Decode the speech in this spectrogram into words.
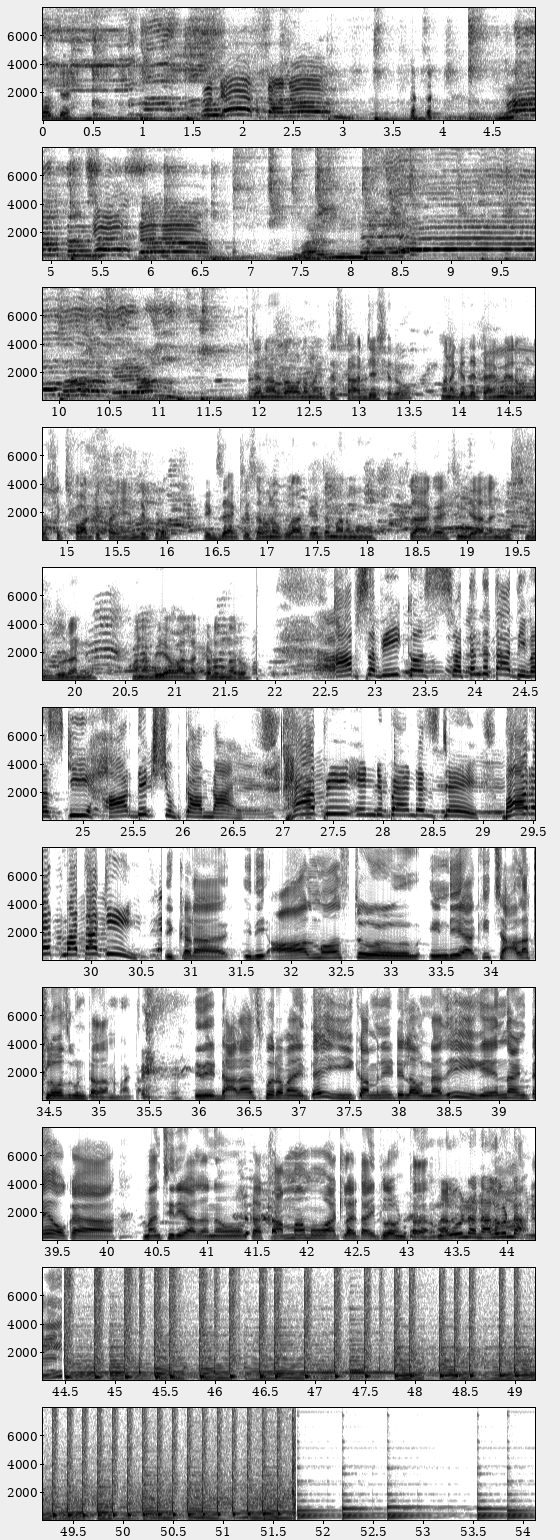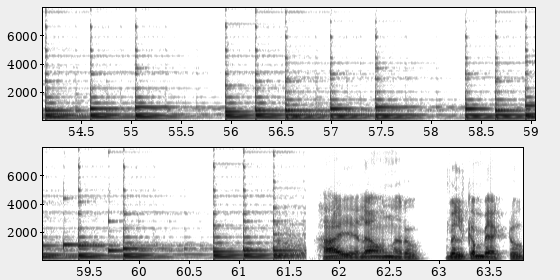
Okay. జనాలు రావడం అయితే స్టార్ట్ చేశారు. మనకైతే time around six forty five అయింది ఇప్పుడు. ఎగ్జాక్ట్లీ సెవెన్ ఓ క్లాక్ అయితే మనము ఫ్లాగ్ హైసింగ్ చేయాలని చూస్తున్నాం. చూడండి మన వియా వాళ్ళు అక్కడ ఉన్నారు. आप सभी को स्वतंत्रता दिवस की हार्दिक शुभकामनाएं हैप्पी इंडिपेंडेंस डे भारत माता की ఇక్కడ ఇది ఆల్మోస్ట్ ఇండియాకి చాలా క్లోజ్గా ఉంటుంది అనమాట ఇది డాలాస్పురం అయితే ఈ కమ్యూనిటీలో ఉన్నది ఇది ఏంటంటే ఒక మంచిర్యాలను ఒక ఖమ్మము అట్లా టైప్లో ఉంటుంది అనమాట నల్గొండ నల్గొండ హాయ్ ఎలా ఉన్నారు? Welcome back to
